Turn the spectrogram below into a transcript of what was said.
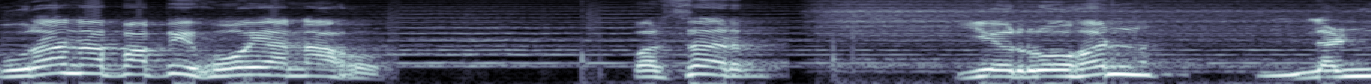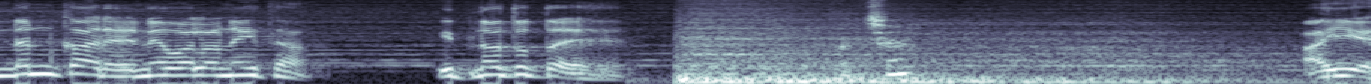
पुराना पापी हो या ना हो पर सर ये रोहन लंदन का रहने वाला नहीं था। इतना तो तय है। अच्छा? आइए।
